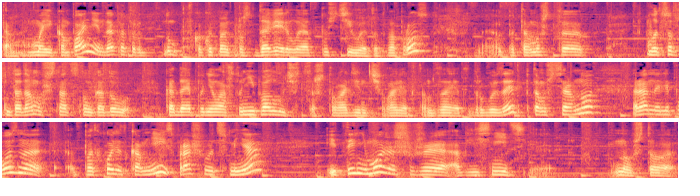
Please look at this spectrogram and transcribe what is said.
там, моей компании, да, которая ну, в какой-то момент просто доверила и отпустила этот вопрос, э, потому что вот, собственно, тогда мы в шестнадцатом году, когда я поняла, что не получится, что один человек там за это, другой за это, потому что все равно рано или поздно подходят ко мне и спрашивают с меня, и ты не можешь уже объяснить, э, ну, что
